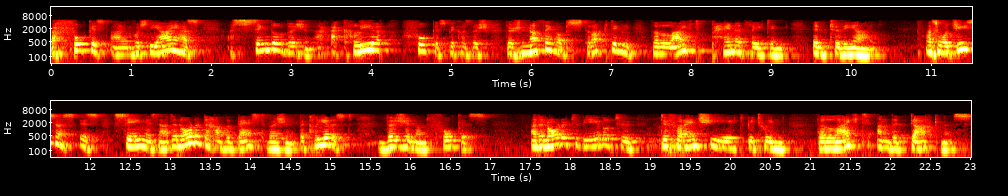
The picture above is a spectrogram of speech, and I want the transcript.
A focused eye in which the eye has a single vision, a, a clear focus, because there's, there's nothing obstructing the light penetrating into the eye. And so, what Jesus is saying is that in order to have the best vision, the clearest vision and focus, and in order to be able to differentiate between the light and the darkness,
